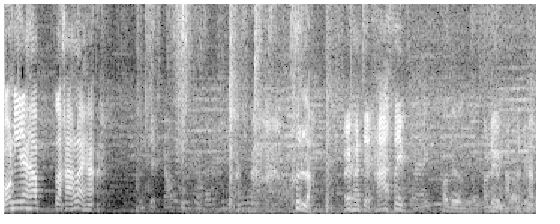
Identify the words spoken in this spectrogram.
บล็อกนี้นะครับ ราคาเท่าไหร่ฮะ พันเจ็ดเก้าสิบขึ้นเหรอ เอ้ยพันเจ็ดห้าสิบเท่าเดิมเลยเท่าเดิมครับ ครับ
